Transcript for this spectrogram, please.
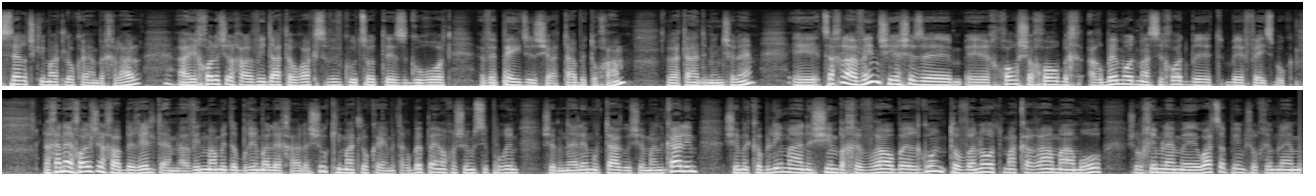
search כמעט לא קיים בכלל. Mm-hmm. היכולת שלך להביא דאטה הוא רק סביב קבוצות אה, סגורות ו-pages שאתה בתוכם, ואתה אדמין שלהם. אה, צריך להבין שיש איזה אה, חור שחור בהרבה מאוד מהשיחות בפייסבוק. לכן היכולת שלך בריל טיים להבין מה מדברים עליך על השוק כמעט לא קיימת. הרבה פעמים אנחנו שומעים סיפורים של מנהלי מותג או של מנכ"לים שמקבלים מהאנשים בחברה או בארגון תובנות, מה קרה, מה אמרו, שולחים להם uh, וואטסאפים, שולחים להם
